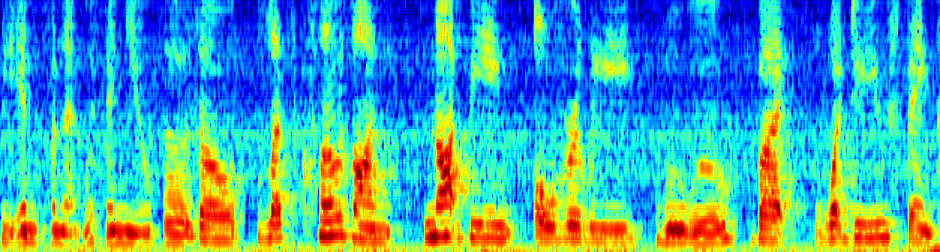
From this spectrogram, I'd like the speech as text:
the infinite within you. Mm. So let's close on not being overly woo woo, but what do you think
